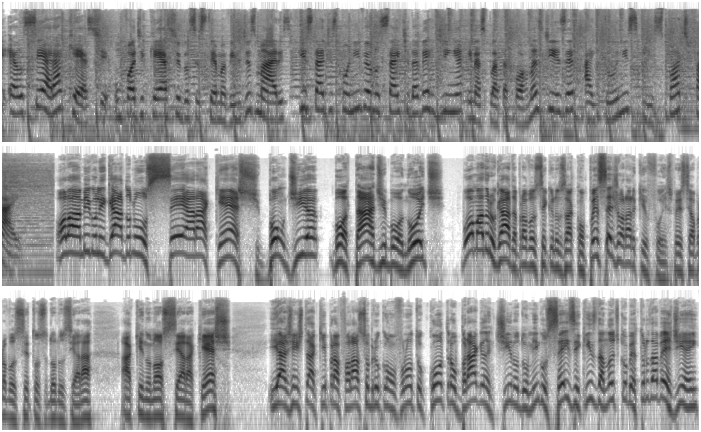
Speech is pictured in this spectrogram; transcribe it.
Este é o Ceará Cast, um podcast do Sistema Verdes Mares que está disponível no site da Verdinha e nas plataformas Deezer, iTunes e Spotify. Olá, amigo ligado no Ceará Cast. Bom dia, boa tarde, boa noite. Boa madrugada para você que nos acompanha, seja o horário que for, especial para você, torcedor do Ceará, aqui no nosso Ceará Cast. E a gente está aqui para falar sobre o confronto contra o Bragantino, domingo 6 e 15 da noite, cobertura da Verdinha, hein?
